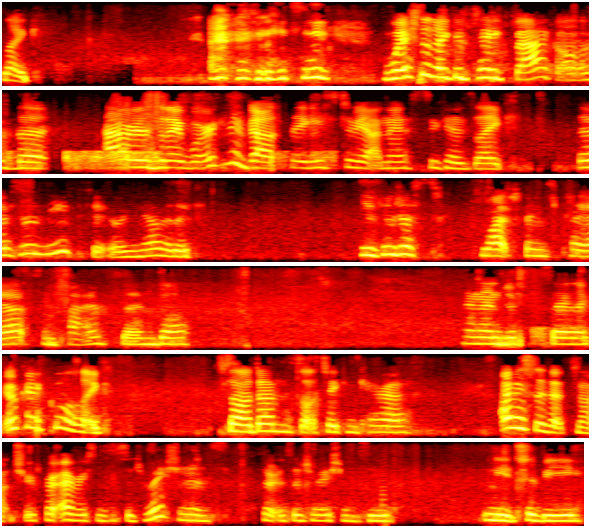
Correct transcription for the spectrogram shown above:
Like it makes me wish that I could take back all of the hours that I'm working about things to be honest, because like there's no need to, you know, like you can just watch things play out sometimes and uh, and then just say like, okay, cool, like it's all done, it's all taken care of. Obviously that's not true for every single situation. In certain situations you need to be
